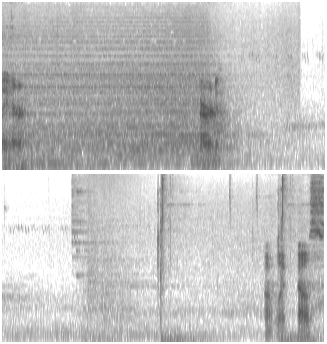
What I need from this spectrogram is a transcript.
Later. Else.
